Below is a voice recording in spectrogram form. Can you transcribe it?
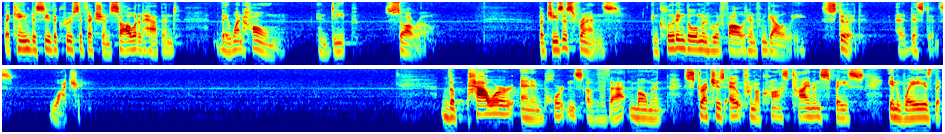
that came to see the crucifixion saw what had happened, they went home in deep sorrow. But Jesus' friends, including the woman who had followed him from Galilee, stood at a distance watching. The power and importance of that moment stretches out from across time and space in ways that,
